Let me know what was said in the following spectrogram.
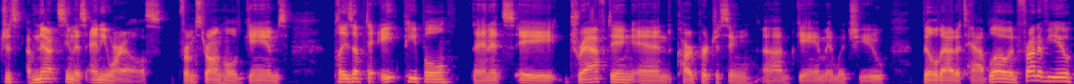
just I've never seen this anywhere else from Stronghold Games. Plays up to eight people, and it's a drafting and card purchasing um, game in which you build out a tableau in front of you.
